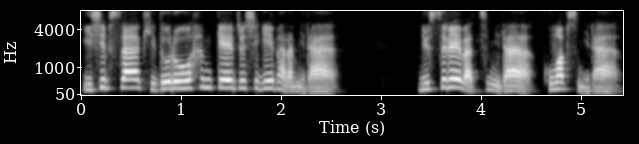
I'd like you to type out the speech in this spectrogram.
24 기도로 함께 해주시기 바랍니다. 뉴스를 마칩니다. 고맙습니다.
